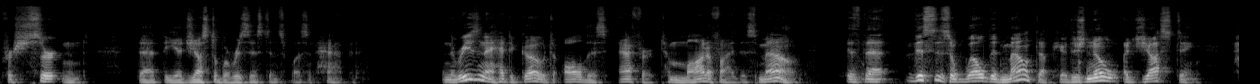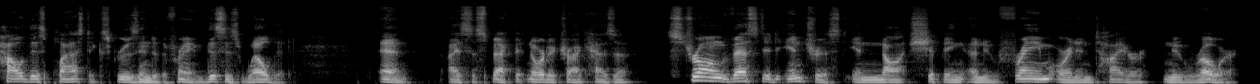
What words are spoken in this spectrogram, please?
for certain that the adjustable resistance wasn't happening. And the reason I had to go to all this effort to modify this mount is that this is a welded mount up here. There's no adjusting how this plastic screws into the frame. This is welded. And I suspect that NordicTrack has a strong vested interest in not shipping a new frame or an entire new rower.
